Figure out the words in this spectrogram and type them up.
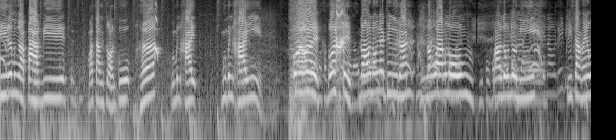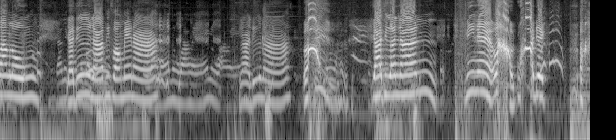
ดีนะมึงอะปากดี มาสั่งสอนกูฮะมึงเป็นใคร มึงเป็นใครโอ้ยโอ้ยโอ้ยน้องน้องอย่าถือนั้น น้องวางลง วางลงเดี๋ยวนี้ พี่สั่งให้วางลง อย่าดื้อนะ พี่ฟ้องแม่นะแล้วหนูวางแล้วหนูวางแล้วอย่าดื้อนะเอ้ยอย่าถืออันนั้น นี่แน่ว้าวกูฆ่าเด็กแข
